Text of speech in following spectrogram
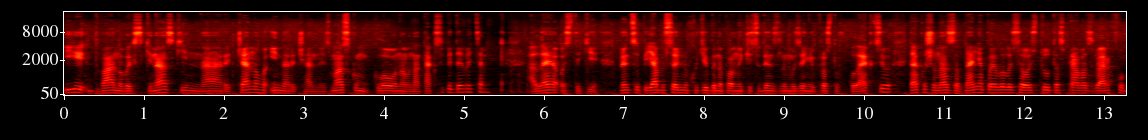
І два нових скіна, скін нареченого і нареченої. З маском клоуна вона так собі дивиться. Але ось такі. В принципі, я би сильно хотів би, напевно, якийсь один з лимузинів просто в колекцію. Також у нас завдання появилося ось тут, а справа зверху.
